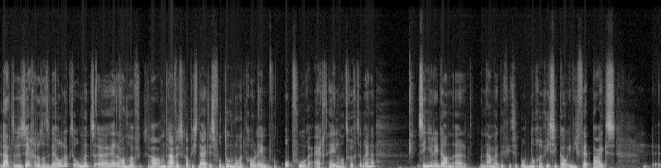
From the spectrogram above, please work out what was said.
laten we zeggen dat het wel lukt om het, eh, de handhavings- handhavingscapaciteit is voldoende om het probleem van opvoeren echt helemaal terug te brengen. Zien jullie dan, eh, met name de Fietsenbond, nog een risico in die fatbikes? Eh,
